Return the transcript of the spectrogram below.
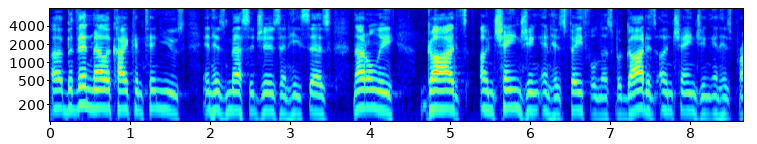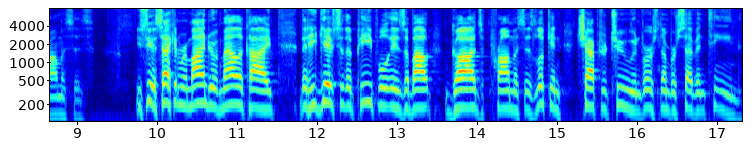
uh, but then Malachi continues in his messages and he says, not only God's unchanging in his faithfulness, but God is unchanging in his promises. You see, a second reminder of Malachi that he gives to the people is about God's promises. Look in chapter 2 and verse number 17.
